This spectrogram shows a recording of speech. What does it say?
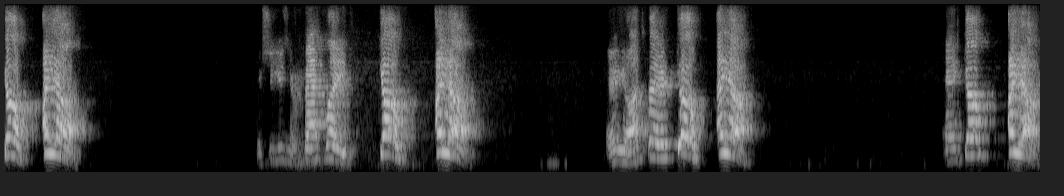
Go! Aya! Make sure you're using your back leg. Go! Aya! There you go. That's better. Go! Aya! And go! Aya!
